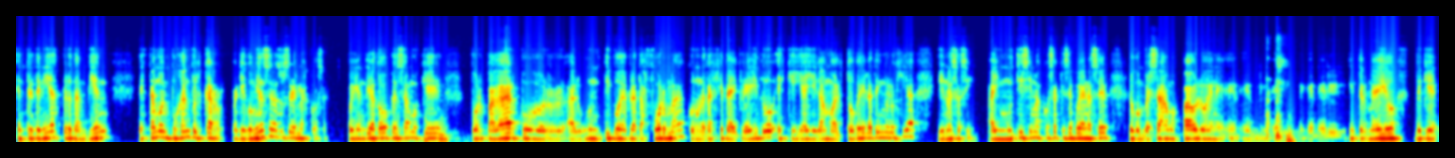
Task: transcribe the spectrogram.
entretenidas, pero también estamos empujando el carro para que comiencen a suceder las cosas. Hoy en día todos pensamos que por pagar por algún tipo de plataforma con una tarjeta de crédito es que ya llegamos al tope de la tecnología y no es así. Hay muchísimas cosas que se pueden hacer. Lo conversábamos, Pablo, en, el intermedio de que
